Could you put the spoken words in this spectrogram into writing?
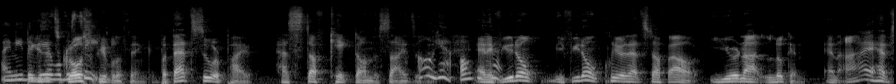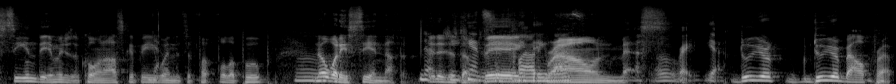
I need to be able to see. because it's gross for people to think. But that sewer pipe has stuff caked on the sides of Oh, it. yeah, all the and if you don't if you don't clear that stuff out, you're not looking. And I have seen the images of colonoscopy when it's full of poop. Nobody's seeing nothing. No, it is just a big Cloudy mess. brown mess. Right? Yeah. Do your do your bowel prep.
